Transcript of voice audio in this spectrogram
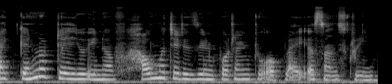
I can not tell you enough how much it is important to apply a sunscreen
